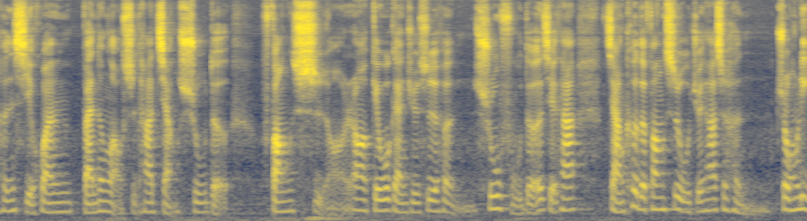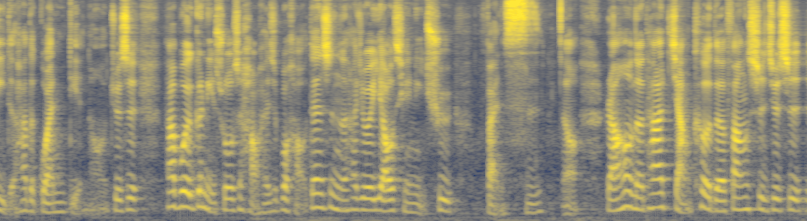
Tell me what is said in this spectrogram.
很喜欢樊登老师他讲书的。方式啊，然后给我感觉是很舒服的，而且他讲课的方式，我觉得他是很中立的，他的观点啊，就是他不会跟你说是好还是不好，但是呢，他就会邀请你去。反思啊，然后呢，他讲课的方式就是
